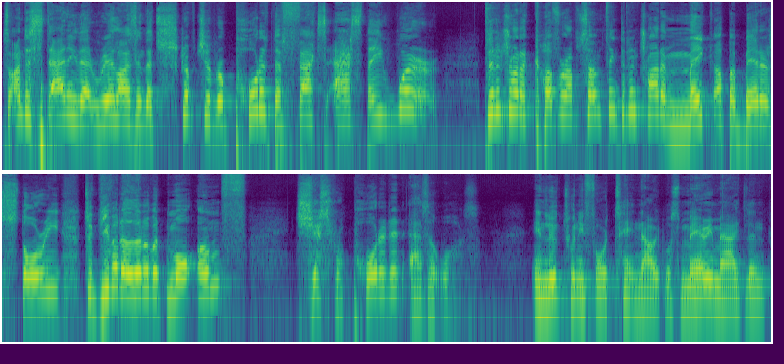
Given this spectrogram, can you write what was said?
So, understanding that, realizing that Scripture reported the facts as they were, didn't try to cover up something, didn't try to make up a better story to give it a little bit more oomph, just reported it as it was. In Luke 24:10, now it was Mary Magdalene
